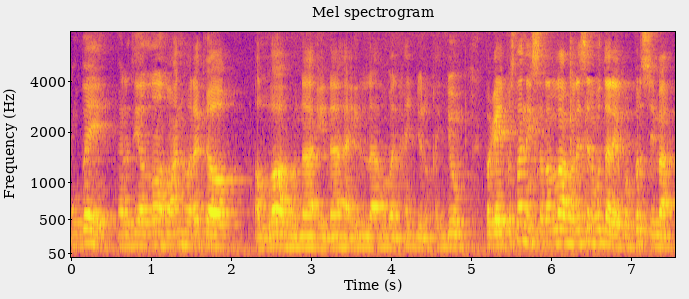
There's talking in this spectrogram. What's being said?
Ubej radijallahu anhu rekao, Allahu na ilaha illa huvan hayyul qayyum. Pa ga je poslanik sallallahu alaihi sallam udario po prsima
